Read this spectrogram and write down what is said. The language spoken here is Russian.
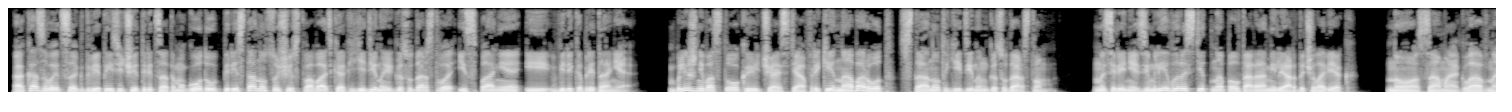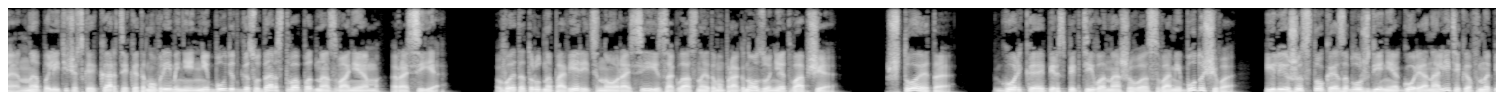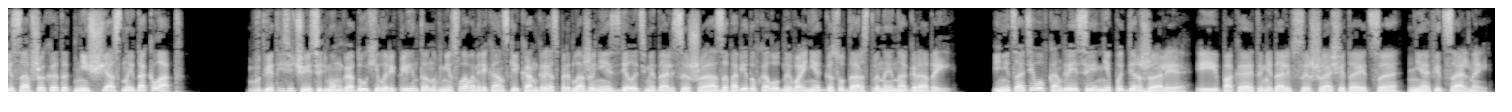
Оказывается, к 2030 году перестанут существовать как единые государства Испания и Великобритания. Ближний Восток и часть Африки, наоборот, станут единым государством. Население Земли вырастет на полтора миллиарда человек, но самое главное, на политической карте к этому времени не будет государства под названием Россия. В это трудно поверить, но России, согласно этому прогнозу, нет вообще. Что это? Горькая перспектива нашего с вами будущего? Или жестокое заблуждение горе-аналитиков, написавших этот несчастный доклад? В 2007 году Хиллари Клинтон внесла в американский конгресс предложение сделать медаль США за победу в холодной войне государственной наградой. Инициативу в Конгрессе не поддержали, и пока эта медаль в США считается неофициальной.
